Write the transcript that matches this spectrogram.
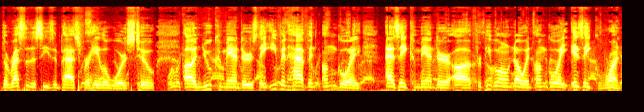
the rest of the season pass for Halo Wars 2. Uh, new commanders. They even have an Ungoy as a commander. Uh, for people who don't know, an Ungoy is a grunt,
